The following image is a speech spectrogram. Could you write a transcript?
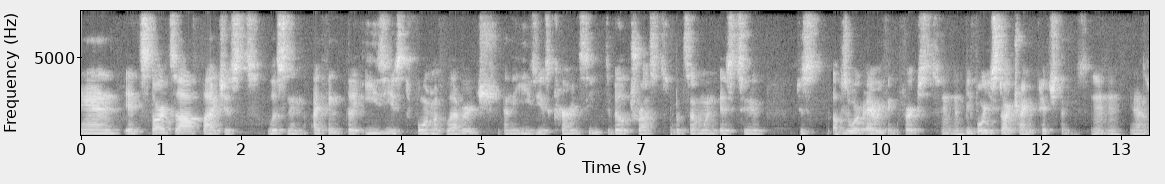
And it starts off by just listening. I think the easiest form of leverage and the easiest currency to build trust with someone is to just absorb everything 1st Mhm. before you start trying to pitch things. Mm-hmm. You know,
